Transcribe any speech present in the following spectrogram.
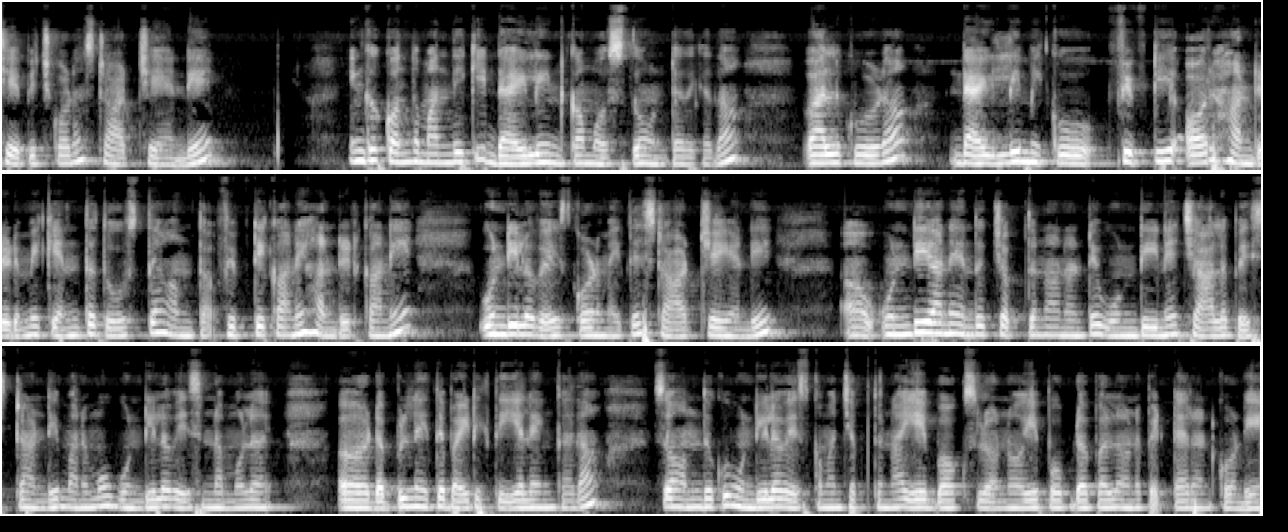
చేపించుకోవడం స్టార్ట్ చేయండి. ఇంకా కొంతమందికి డైలీ ఇన్కమ్ వస్తూ ఉంటుంది కదా వాళ్ళు కూడా డైలీ మీకు ఫిఫ్టీ ఆర్ హండ్రెడ్ మీకు ఎంత తోస్తే అంత. ఫిఫ్టీ కానీ హండ్రెడ్ కానీ ఉండిలో వేసుకోవడం అయితే స్టార్ట్ చేయండి. ఉండి అని ఎందుకు చెప్తున్నానంటే ఉండినే చాలా బెస్ట్ అండి. మనము ఉండిలో వేసిన డమ్ముల ఆ, డబ్బుల్ని అయితే బయటికి తీయలేం కదా. సో అందుకు ఉండిలో వేసుకోమని చెప్తున్నా. ఏ బాక్స్లోనో ఏ పోపు డబ్బాలోనో పెట్టారనుకోండి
